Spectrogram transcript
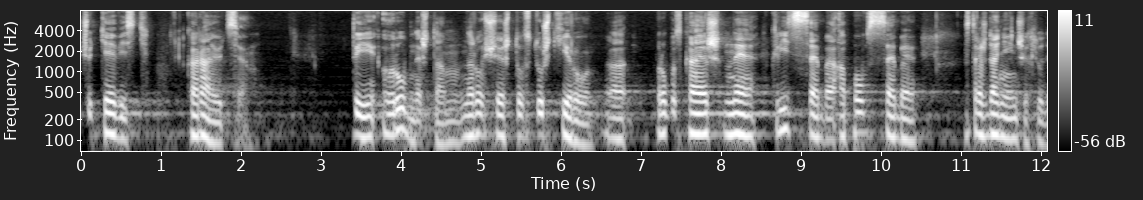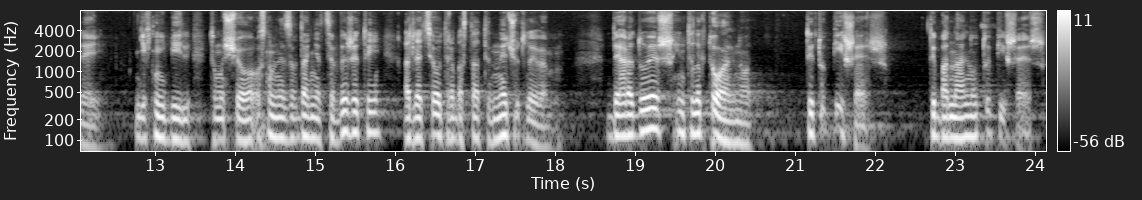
чуттєвість караються. Ти грубнеш там, нарощуєш товсту шкіру, пропускаєш не крізь себе, а повз себе страждання інших людей, їхній біль, тому що основне завдання це вижити, а для цього треба стати нечутливим. Деградуєш інтелектуально, ти тупішаєш, ти банально тупішаєш.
